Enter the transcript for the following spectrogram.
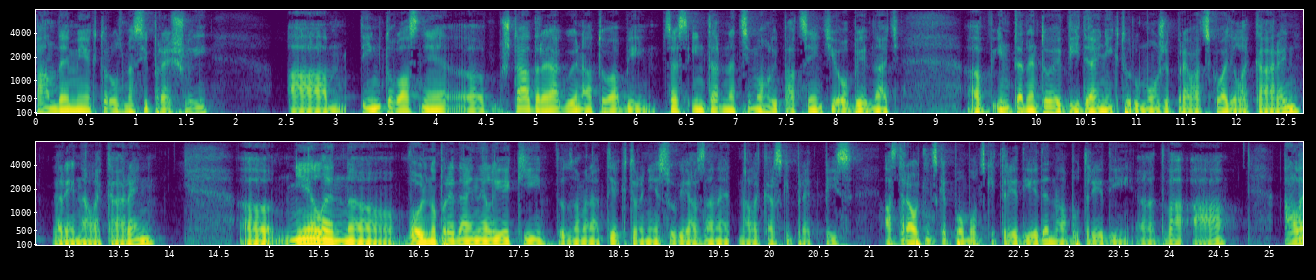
pandémie, ktorou sme si prešli a týmto vlastne e, štát reaguje na to, aby cez internet si mohli pacienti objednať e, v internetovej výdajni, ktorú môže prevádzkovať lekáreň, verejná lekáreň. E, nie len voľnopredajné lieky, to znamená tie, ktoré nie sú viazané na lekársky predpis a zdravotnícke pomocky triedy 1 alebo triedy 2A, ale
